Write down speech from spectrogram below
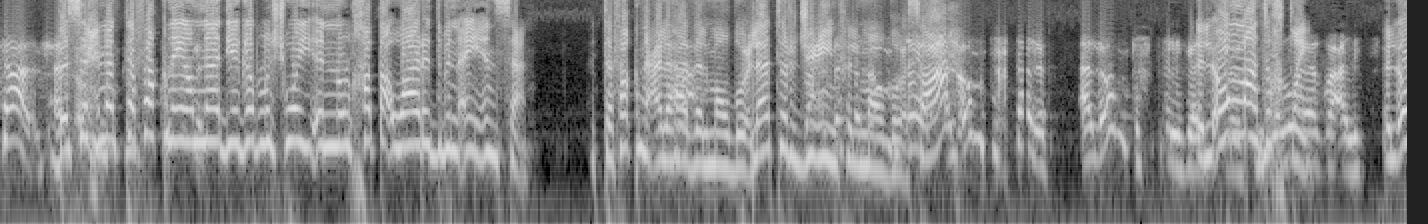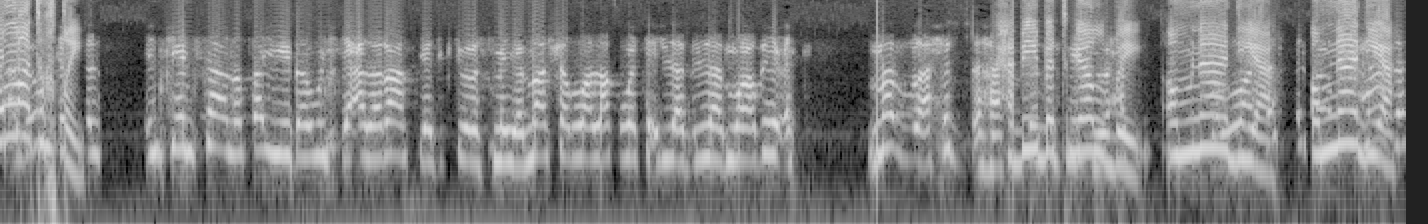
سامحه بس إحنا اتفقنا يوم نادية قبل شوي إنه الخطأ وارد من أي إنسان اتفقنا على هذا الموضوع. لا ترجعين في الأم الموضوع. صح؟ الأم تختلف، الأم تختلف. الأم ما تخطي. الأم ما الأم تخطي. انت إنسانة طيبة وانت على راسي يا دكتورة سمية. ما شاء الله لا قوة إلا بالله مواضيعك. مرة أحبها. حبيبة قلبي أم نادية. هذا-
